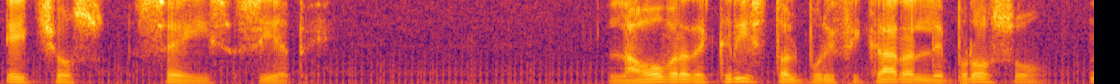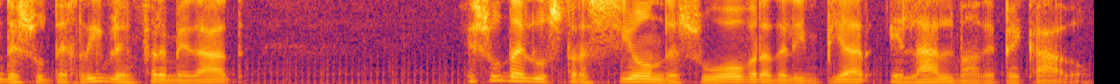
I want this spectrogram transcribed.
Hechos 6, 7. La obra de Cristo al purificar al leproso de su terrible enfermedad es una ilustración de su obra de limpiar el alma de pecado.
